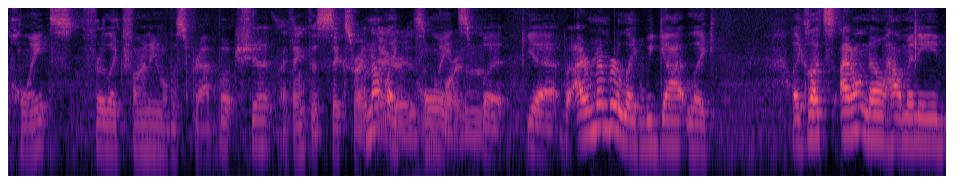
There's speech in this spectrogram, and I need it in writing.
points for like finding all the scrapbook shit. I think the six right not there like is points, important. but yeah. But I remember like we got like, like let's. I don't know how many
